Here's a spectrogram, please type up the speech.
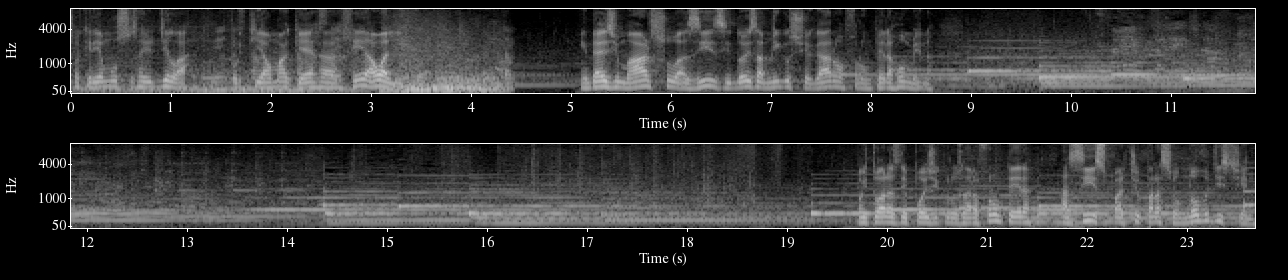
Só queríamos sair de lá, porque há uma guerra real ali. Em 10 de março, Aziz e dois amigos chegaram à fronteira romena. Oito horas depois de cruzar a fronteira, Aziz partiu para seu novo destino.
